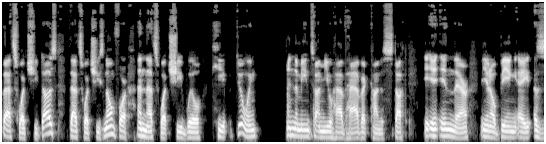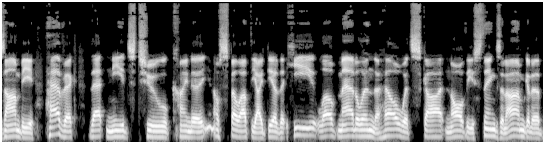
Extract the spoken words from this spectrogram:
That's what she does. That's what she's known for, and that's what she will keep doing. In the meantime, you have Havoc kind of stuck in, in there, you know, being a, a zombie Havoc that needs to kind of, you know, spell out the idea that he loved Madelyne, the hell with Scott, and all these things, and I'm going to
